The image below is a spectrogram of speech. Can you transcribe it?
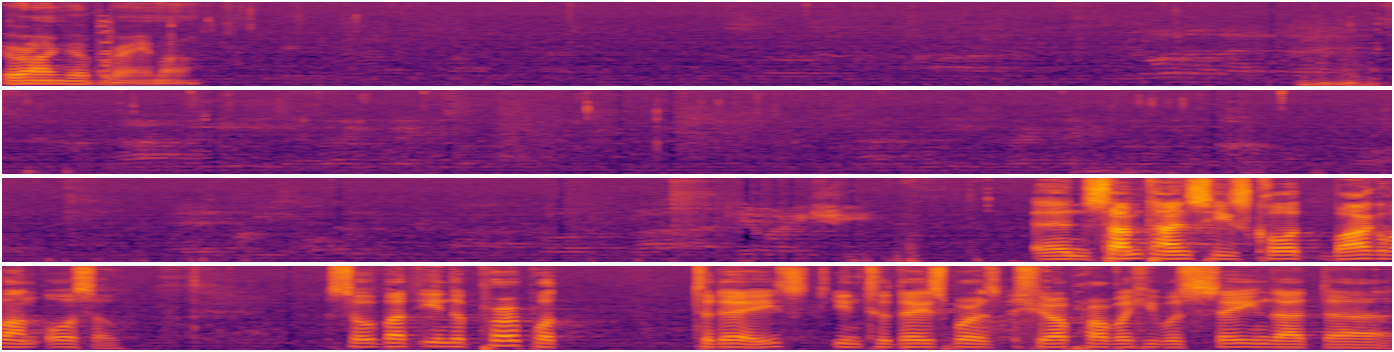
Gauranga Prema. And sometimes he's called Bhagavan also. So, but in the purport today, in today's verse, Srila Prabhupada, he was saying that uh,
